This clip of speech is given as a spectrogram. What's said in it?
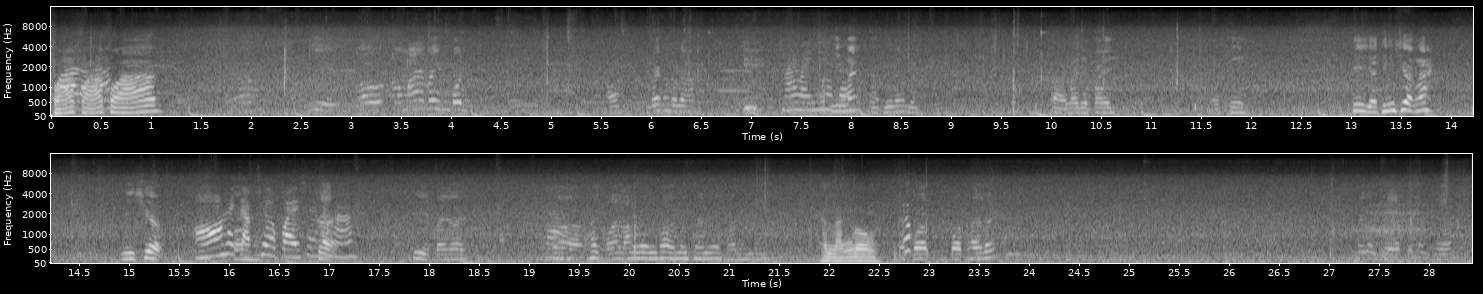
ขวาขวาขวาเอาเอาไม้ไว้ข้างบนเอาไว้ข้างบนแล้วครับไม้ไว้เนี่ยทิ้งไหมอะทิ้งไว้ข้างบนอ่าเราจะไปโอเคพี่อย่าทิ้งเชือกนะ มีเชือก อ๋อให้จับเชือกไปใช่ไหมคะพี่ไปเลยถ้าให้ถอยหลังลงถ้าไม่ชันไม่ชันหันหลังลงให้ปลอดปลอดภัยเลยไม่ต้องแคบไม่ต้องแคบ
